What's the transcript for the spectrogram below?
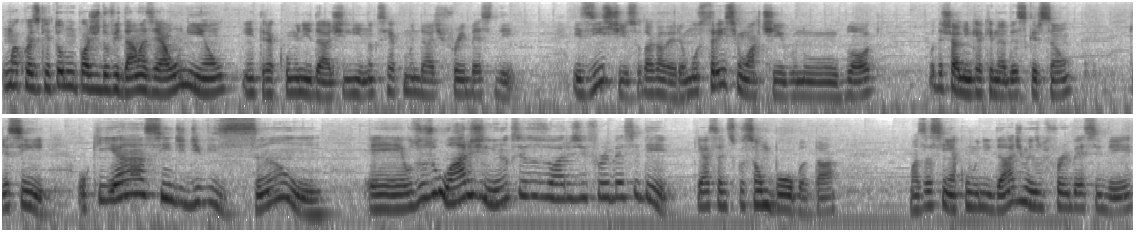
uma coisa que todo mundo pode duvidar, mas é a união entre a comunidade Linux e a comunidade FreeBSD. Existe isso, tá galera? Eu mostrei esse um artigo no blog, Vou deixar o link aqui na descrição. Que assim, o que há assim de divisão é os usuários de Linux e os usuários de FreeBSD, que é essa discussão boba, tá? Mas assim, a comunidade mesmo de FreeBSD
